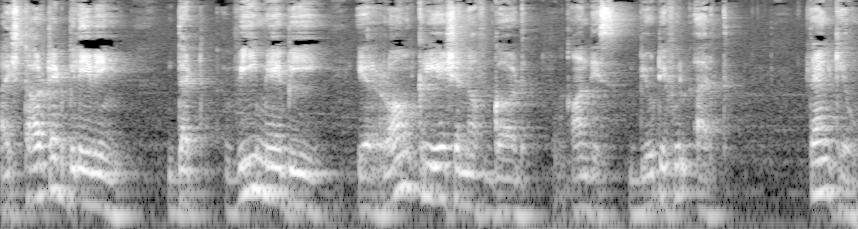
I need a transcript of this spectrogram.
I started believing that we may be a wrong creation of God on this beautiful earth. Thank you.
